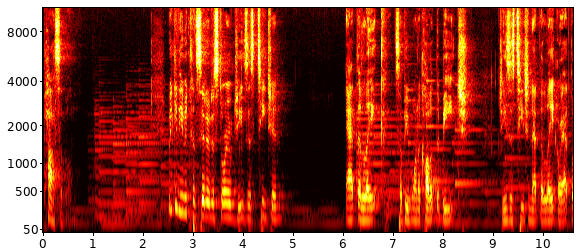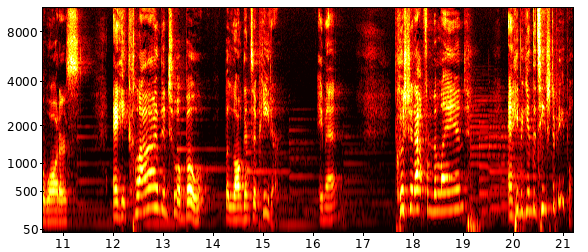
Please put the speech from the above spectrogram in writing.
possible. We can even consider the story of Jesus teaching at the lake. Some people want to call it the beach. Jesus teaching at the lake or at the waters. And he climbed into a boat belonging to Peter. Amen. Pushed it out from the land and he began to teach the people.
